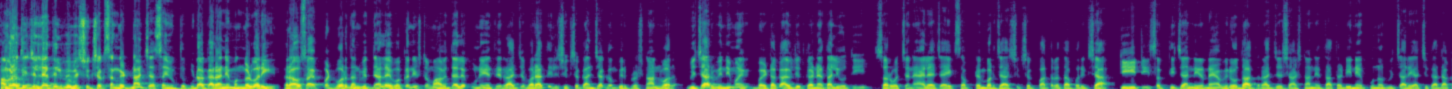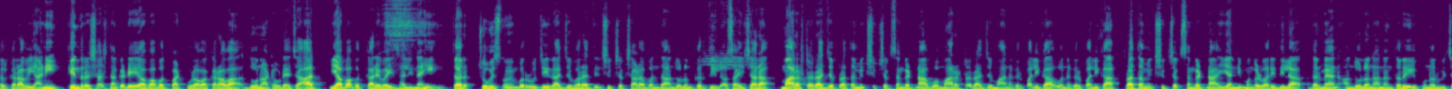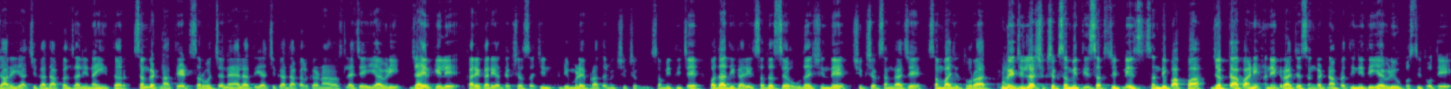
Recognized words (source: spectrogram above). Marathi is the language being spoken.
अमरावती जिल्ह्यातील विविध शिक्षक संघटनांच्या संयुक्त पुढाकाराने मंगळवारी रावसाहेब पटवर्धन विद्यालय व कनिष्ठ महाविद्यालय पुणे येथे राज्यभरातील शिक्षकांच्या गंभीर प्रश्नांवर विचार विनिमय बैठक आयोजित करण्यात आली होती. सर्वोच्च न्यायालयाच्या एक सप्टेंबरच्या शिक्षक पात्रता परीक्षा टीईटी सक्तीच्या निर्णयाविरोधात राज्य शासनाने तातडीने पुनर्विचार याचिका दाखल करावी आणि केंद्र शासनाकडे याबाबत पाठपुरावा करावा. दोन आठवड्याच्या आत याबाबत कार्यवाही झाली नाही. तर चोवीस नोव्हेंबर रोजी रोजी राज्यभरातील शिक्षक शाळा बंद आंदोलन करतील असा इशारा महाराष्ट्र राज्य प्राथमिक शिक्षक संघटना व महाराष्ट्र राज्य महानगरपालिका व नगरपालिका प्राथमिक शिक्षक संघटना यांनी मंगळवारी दिला. दरम्यान आंदोलनानंतरही पुनर्विचार याचिका दाखल झाली नाही तर संघटना थेट सर्वोच्च न्यायालयात याचिका दाखल करणार असल्याचे यावेळी जाहीर केले. कार्यकारी अध्यक्ष सचिन ढिमळे प्राथमिक शिक्षक समितीचे पदाधिकारी सदस्य उदय शिंदे शिक्षक संघाचे संभाजी थोरात पुणे जिल्हा शिक्षक समिती समिती सरचिटणीस संदीप आप्पा जगताप आणि अनेक राज्य संघटना प्रतिनिधी यावेळी उपस्थित होते.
